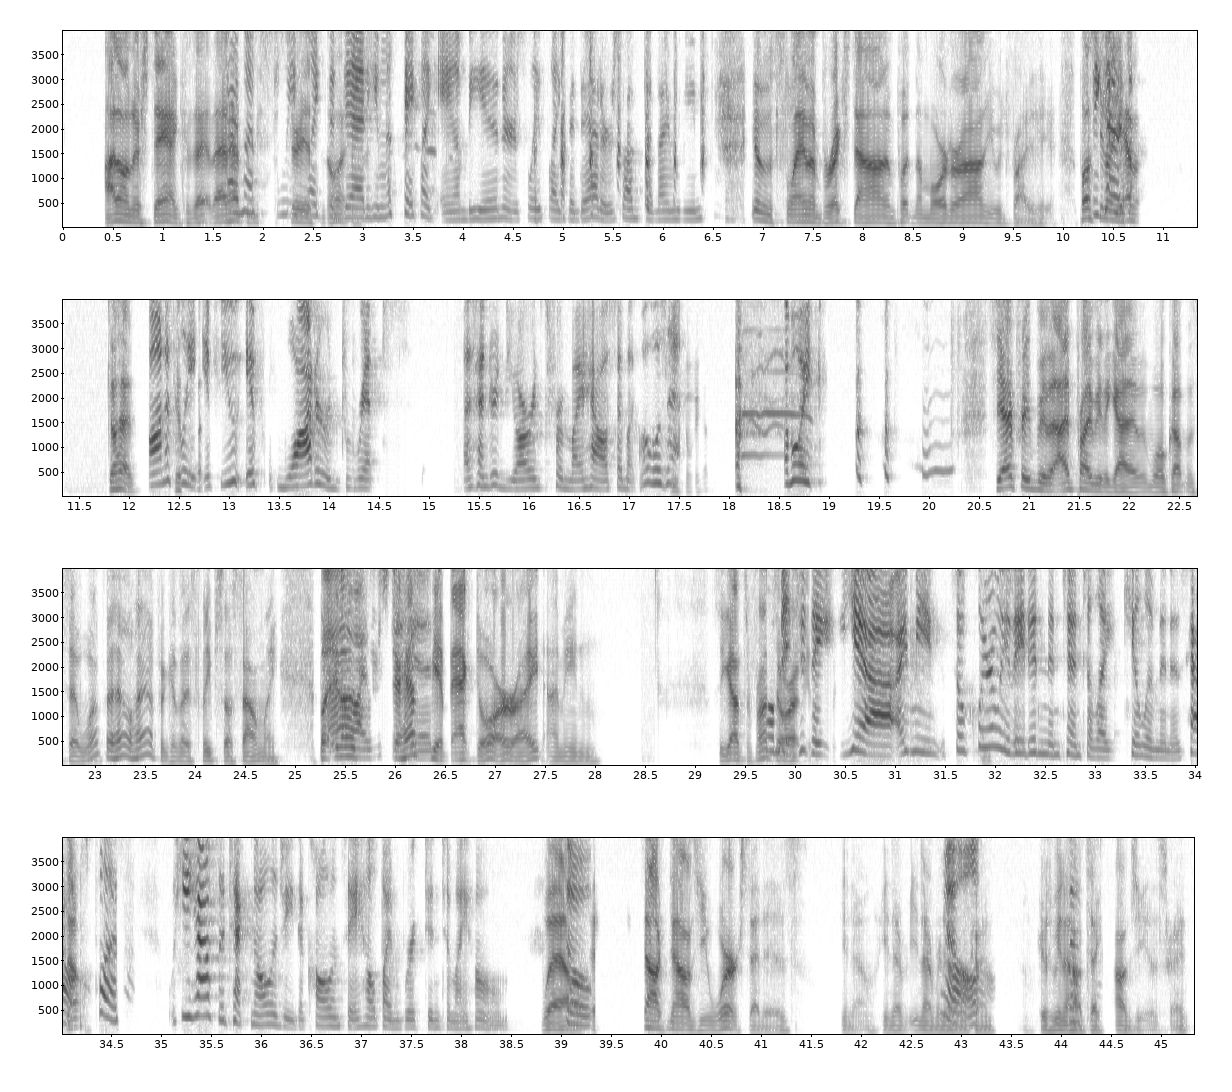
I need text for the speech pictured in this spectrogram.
I don't understand because that that had to be sleep serious like noise. the dead. He must take like Ambien or sleep like the dead or something. I mean, You know, slamming bricks down and putting the mortar on. You would probably think. Plus, you know, you have. Go ahead. honestly, if you if water drips a hundred yards from my house, I'm like, what was that? I'm like, See, I'd probably be the, I'd probably be the guy that woke up and said, "What the hell happened?" Because I sleep so soundly. But you Oh, know, there you has to be a back door, right? I mean, so you got the front well, door. did they? Yeah, I mean, so clearly they didn't intend to like kill him in his house. Plus, he has the technology to call and say, "Help! I'm bricked into my home." well, so- technology works. That is, you know, you never you never Well, know because we know how technology is, right?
